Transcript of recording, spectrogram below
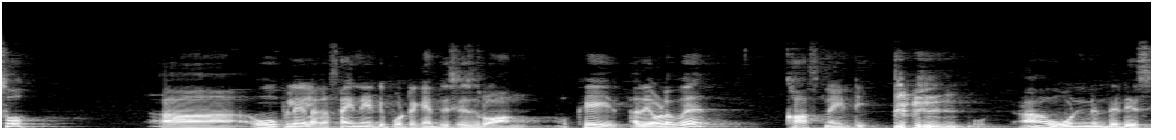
so ஓ பிள்ளைகள் அங்கே சைன் நைன்ட்டி போட்டிருக்கேன். திஸ் இஸ் ராங் ஓகே அது எவ்வளவு? Cos ninety one that is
